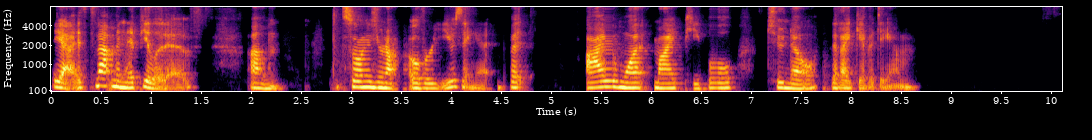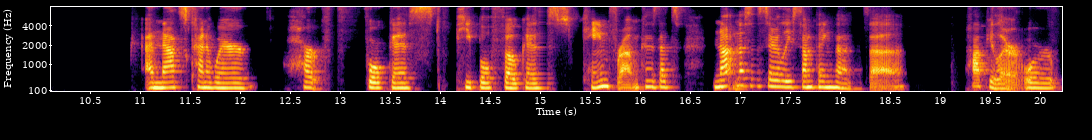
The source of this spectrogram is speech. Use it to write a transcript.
Yeah, it's not manipulative. Um, so long as you're not overusing it. But I want my people to know that I give a damn. And that's kind of where heart focused, people focused came from, because that's not necessarily something that's uh, popular or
